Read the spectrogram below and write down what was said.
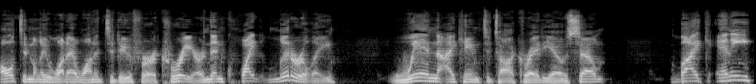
ultimately what I wanted to do for a career. And then quite literally when I came to talk radio. So like any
